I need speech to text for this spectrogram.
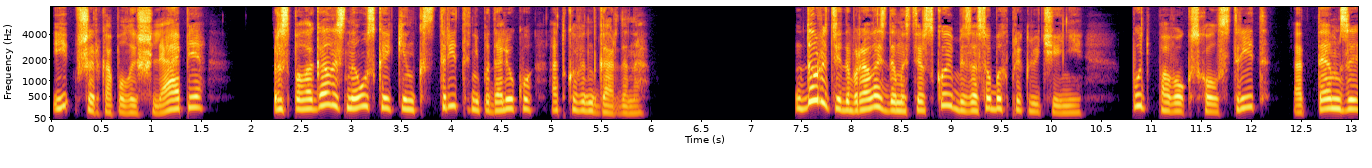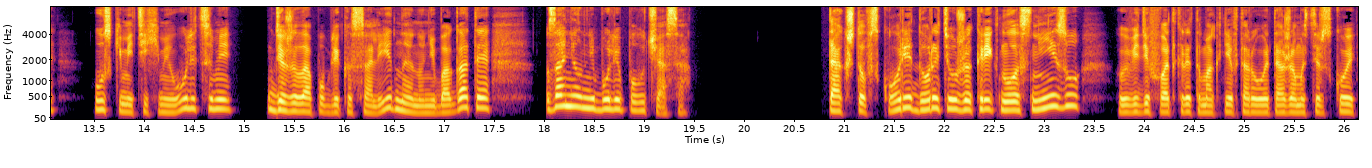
и в широкополой шляпе, располагалась на узкой Кинг-стрит неподалеку от Ковент-Гардена. Дороти добралась до мастерской без особых приключений. Путь по Воксхолл-стрит, от Темзы, узкими тихими улицами, где жила публика солидная, но не богатая, занял не более получаса. Так что вскоре Дороти уже крикнула снизу, увидев в открытом окне второго этажа мастерской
